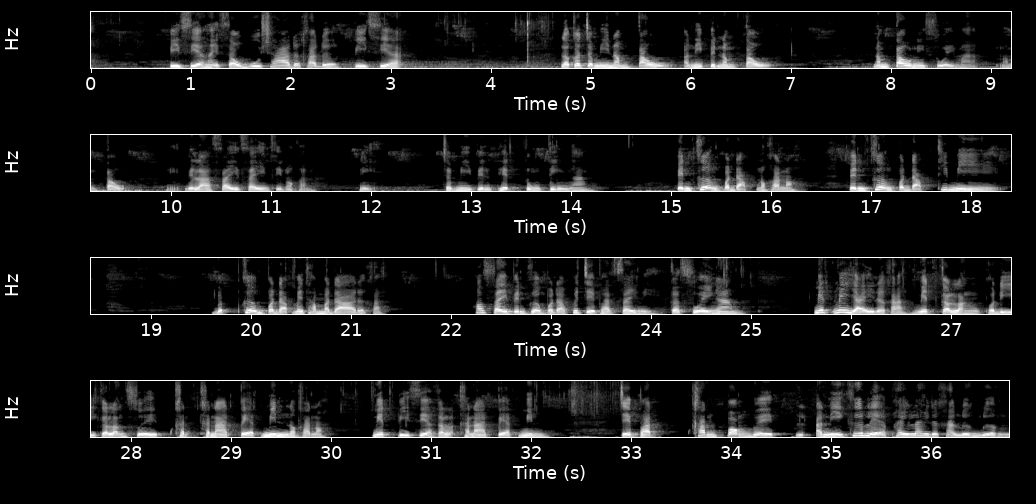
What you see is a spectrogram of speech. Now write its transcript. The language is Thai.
ปีเสียให้เซาบูชาเด้อค่ะเด้อปีเสีย แล้วก็จะมีน้ำเต้า อันนี้เป็นน้ำเต้า น้ำเต้านี่สวยมาก น้ำเต้านี่เวลาใส่ใส่สิเนาะค่ะนี่ จะมีเป็นเพชรตุงติ่งงาม เป็นเครื่องประดับเนาะค่ะเนาะเป็นเครื่องประดับที่มี แบบเครื่องประดับไม่ธรรมดาเด้อค่ะเขาใส่เป็นเครื่องประดับคือเจพัดใส่นี่ก็สวยงาม เม็ดไม่ใหญ่เด้อค่ะ เม็ดกำลังพอดีกำลังสวยขขนาดแปดมิลเนาะค่ะเนาะ เม็ดปีเสียขนาดแปดมิล เจพัดขั้นป้องด้วย อันนี้คือแหล่ไพไล่ด้อค่ะเหลืองเหลือง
